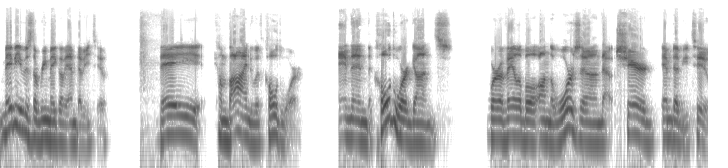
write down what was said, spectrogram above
maybe it was the remake of MW two. They combined with Cold War, and then the Cold War guns were available on the Warzone that shared MW two.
